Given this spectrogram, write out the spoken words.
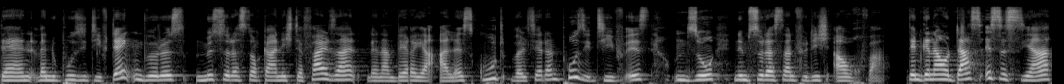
Denn wenn du positiv denken würdest, müsste das doch gar nicht der Fall sein, denn dann wäre ja alles gut, weil es ja dann positiv ist. Und so nimmst du das dann für dich auch wahr. Denn genau das ist es ja,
